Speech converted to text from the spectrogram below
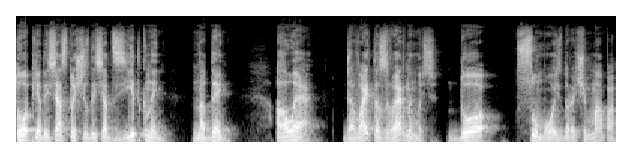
150-160 зіткнень на день. Але давайте звернемось до сум. Ось, до речі, мапа.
